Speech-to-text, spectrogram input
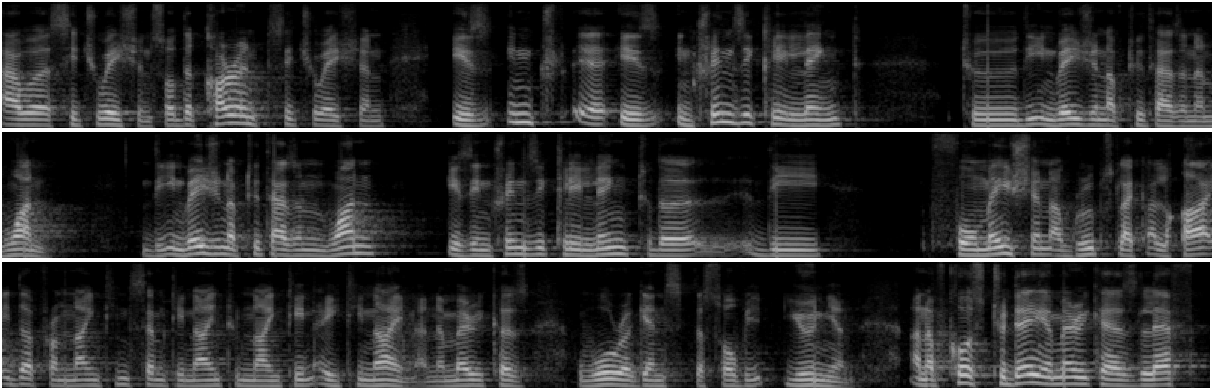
our situation. So the current situation is, int- uh, is intrinsically linked to the invasion of 2001. The invasion of 2001 is intrinsically linked to the, the formation of groups like Al Qaeda from 1979 to 1989 and America's war against the Soviet Union. And of course, today America has left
